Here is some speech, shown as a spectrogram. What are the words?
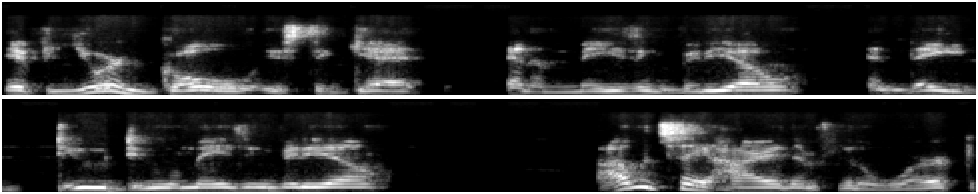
if your goal is to get an amazing video and they do do amazing video i would say hire them for the work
